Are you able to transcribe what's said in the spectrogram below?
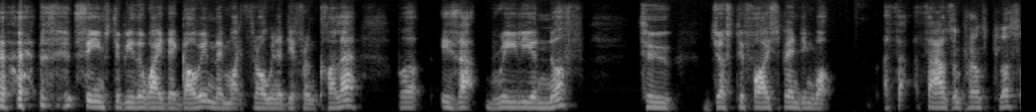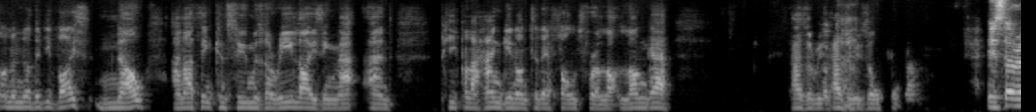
Seems to be the way they're going. They might throw in a different color, but is that really enough to justify spending what a thousand pounds plus on another device? No, and I think consumers are realizing that, and people are hanging onto their phones for a lot longer as a re- okay. as a result of that. Is there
